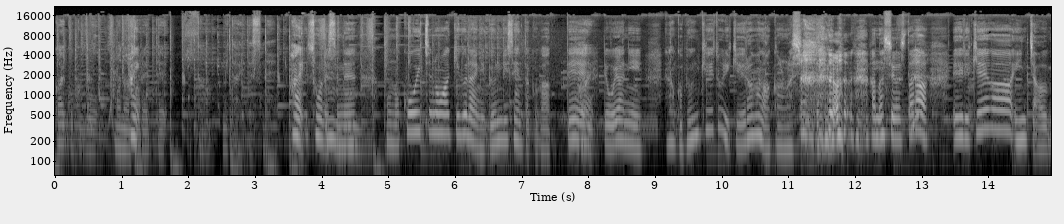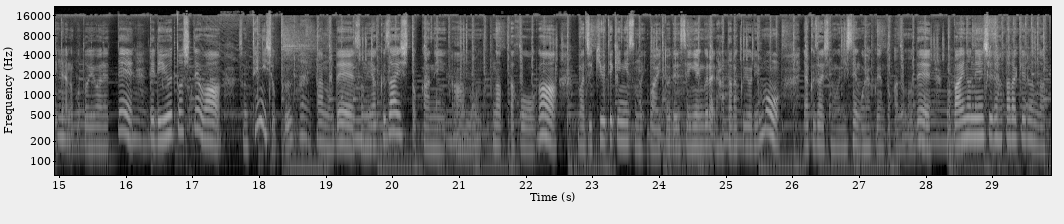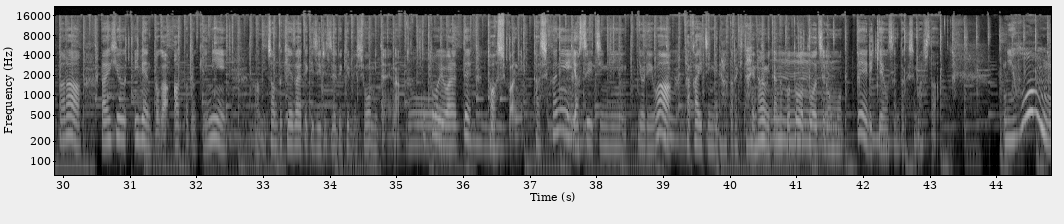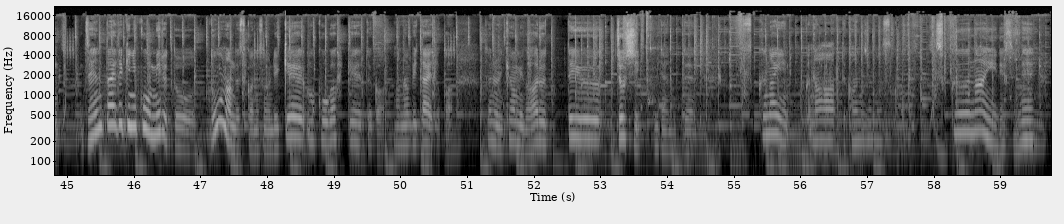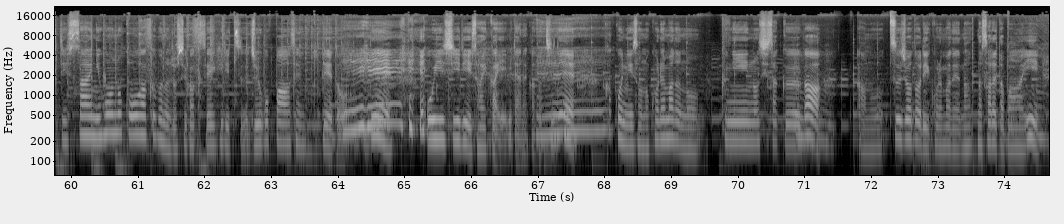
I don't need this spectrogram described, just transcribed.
外国語を学ばれていたみたいですね。はい、そうですね。うんうんこの高一の秋ぐらいに分離選択があって、はい。で親になんか文系と理系選ばなあかんらしいみたいな 話をしたら「えー理系がいいんちゃう?」みたいなことを言われて、うんうんで理由としてはその手に職はい。なので、うんその薬剤師とかに、うんあのなった方が、まあ、時給的にそのバイトで1,000円ぐらいで働くよりも、薬剤師の方が2,500円とかなので、うんまあ倍の年収で働けるんだったら来週イベントがあった時にあのちゃんと経済的自立できるでしょみたいなことを言われて、うん。確かに。確かに安い賃金よりはうん。高い賃金で働きたいなみたいなことを当時思って理系を選択しました。日本全体的にこう見るとどうなんですかね？その理系、まあ、工学系というか学びたいとかそういうのに興味があるっていう女子みたいなのって少ないかなって感じますか、少ないですね、実際日本の工学部の女子学生比率15%程度で、えー OECD 最下位みたいな形で、えー。過去にそのこれまでの国の施策が、うんあの通常通りこれまでななされた場合、うん。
